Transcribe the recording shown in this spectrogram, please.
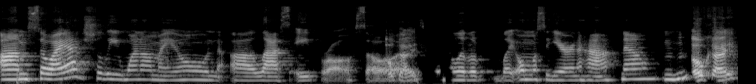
Um, so I actually went on my own uh, last April. So okay. a little like almost a year and a half now. Mm-hmm. Okay.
